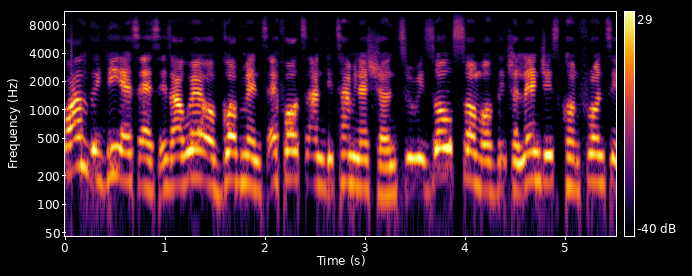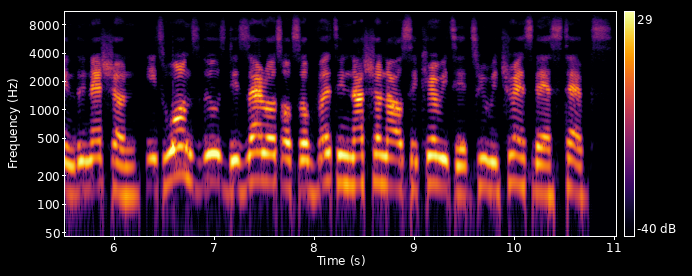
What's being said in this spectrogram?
While the DSS is aware of government's efforts and determination to resolve some of the challenges confronting the nation, it warns those desirous of subverting national security to retrace their steps.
